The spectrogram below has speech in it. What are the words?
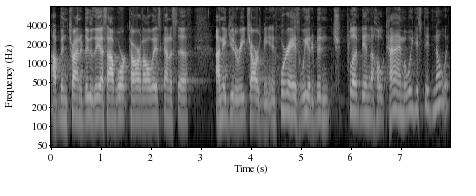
I've been trying to do this. I've worked hard, all this kind of stuff. I need you to recharge me. And whereas we had been plugged in the whole time, and we just didn't know it.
